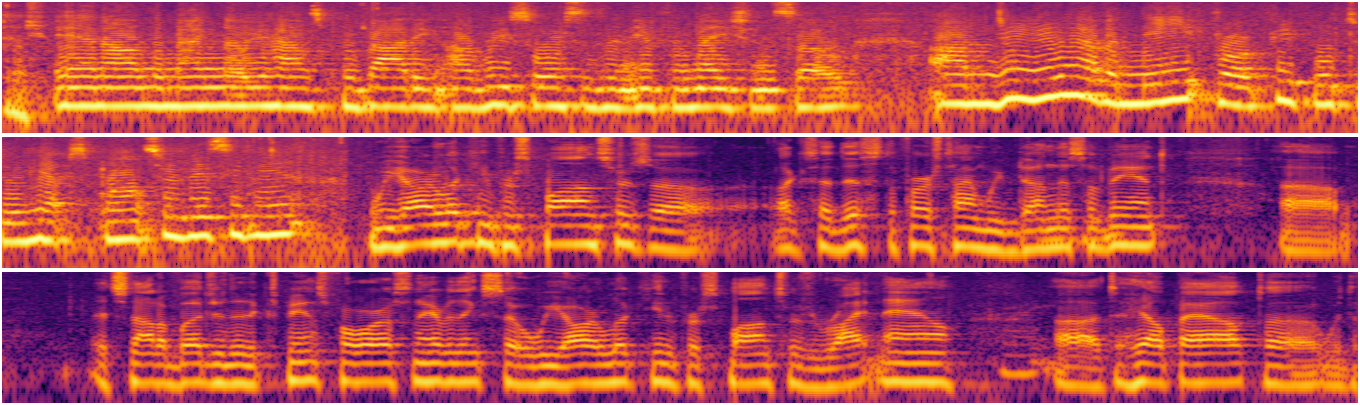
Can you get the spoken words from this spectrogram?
Yes. And, um, the Magnolia House providing, uh, resources and information. So, um, do you have a need for people to help sponsor this event? We are looking for sponsors. Uh, Like I said, this is the first time we've done this event. Um, It's not a budgeted expense for us and everything, so we are looking for sponsors right now. Uh, to help out uh, with the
